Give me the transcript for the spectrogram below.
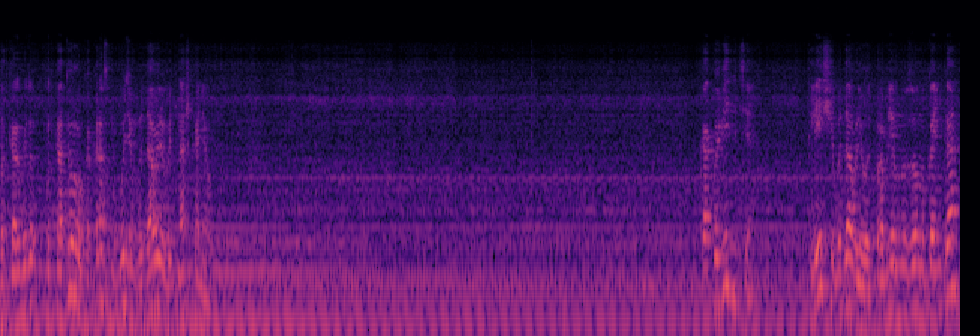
под которую как раз мы будем выдавливать наш конек. Как вы видите, клещи выдавливают проблемную зону конька,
